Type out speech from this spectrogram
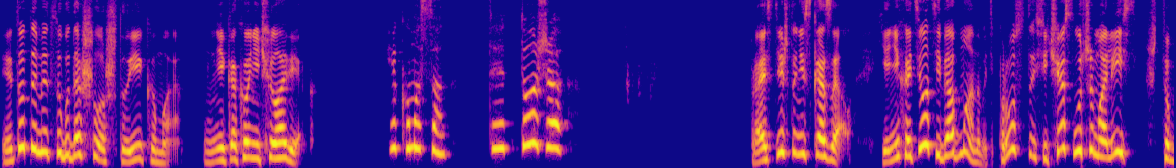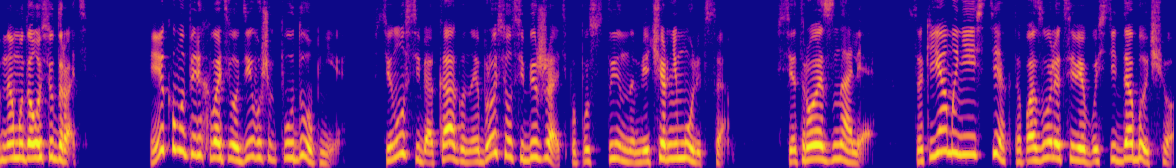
И тут и Мицубы дошло, что Икума никакой не человек. Икума-сан, ты тоже... Прости, что не сказал. Я не хотел тебя обманывать, просто сейчас лучше молись, чтобы нам удалось удрать. Икума перехватил девушек поудобнее, втянул в себя Кагуна и бросился бежать по пустынным вечерним улицам. Все трое знали, Цукияма не из тех, кто позволит себе пустить добычу.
